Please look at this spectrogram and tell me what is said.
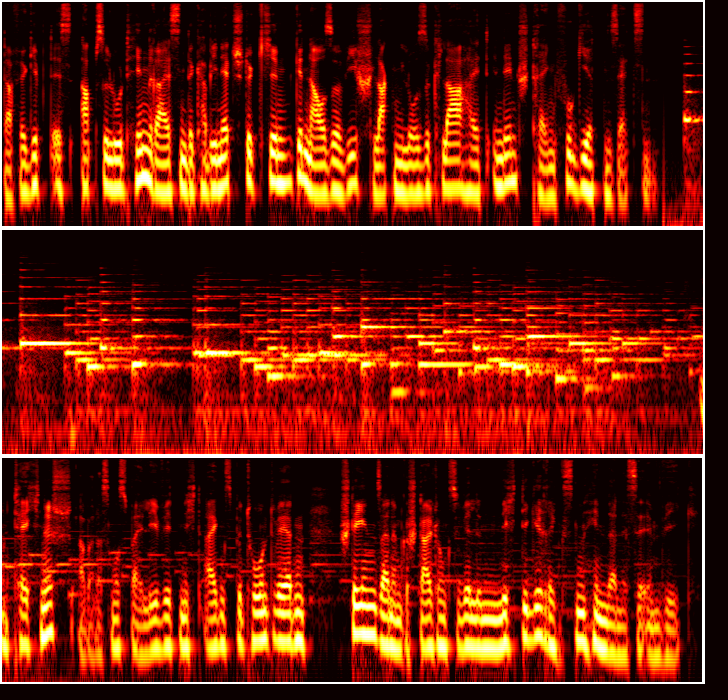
Dafür gibt es absolut hinreißende Kabinettstückchen, genauso wie schlackenlose Klarheit in den streng fugierten Sätzen. Und technisch, aber das muss bei Levit nicht eigens betont werden, stehen seinem Gestaltungswillen nicht die geringsten Hindernisse im Weg.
